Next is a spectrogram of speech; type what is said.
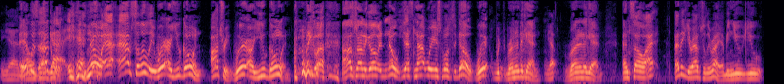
Yeah, It was, that ugly. Yeah. no, a- absolutely. Where are you going, Autry? Where are you going? like, well, I was trying to go, but no, that's not where you're supposed to go. We're, we're run it again Yep. run it again. And so I, I think you're absolutely right. I mean, you, you,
